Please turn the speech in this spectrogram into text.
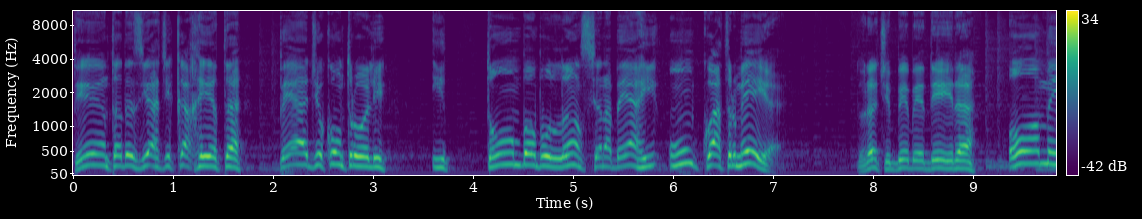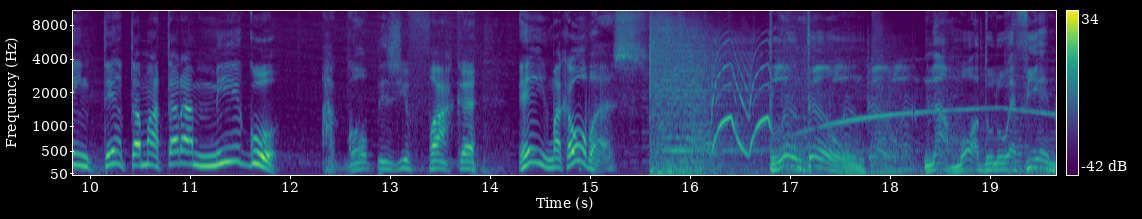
tenta desviar de carreta, perde o controle e tomba ambulância na BR-146. Durante bebedeira, homem tenta matar amigo a golpes de faca em Macaúbas. Plantão na Módulo FM.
